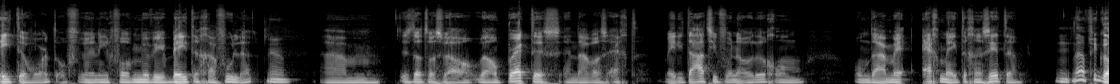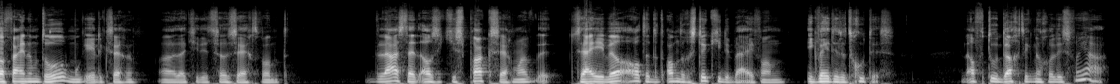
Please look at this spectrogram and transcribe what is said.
beter word, of in ieder geval me weer beter ga voelen. Ja. Um, dus dat was wel, wel een practice. En daar was echt meditatie voor nodig om, om daar mee, echt mee te gaan zitten. Hm, nou, vind ik wel fijn om te horen, moet ik eerlijk zeggen, uh, dat je dit zo zegt. Want de laatste tijd, als ik je sprak, zeg maar, eh, zei je wel altijd het andere stukje erbij van, ik weet dat het goed is. En af en toe dacht ik nog wel eens van, ja,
